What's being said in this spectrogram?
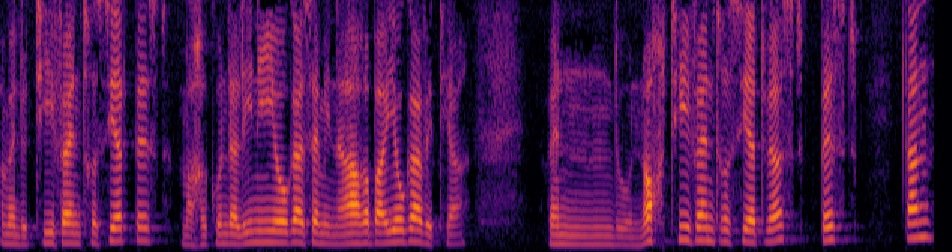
Und wenn du tiefer interessiert bist, mache Kundalini-Yoga-Seminare bei Yoga Vidya. Wenn du noch tiefer interessiert wirst, bist, dann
